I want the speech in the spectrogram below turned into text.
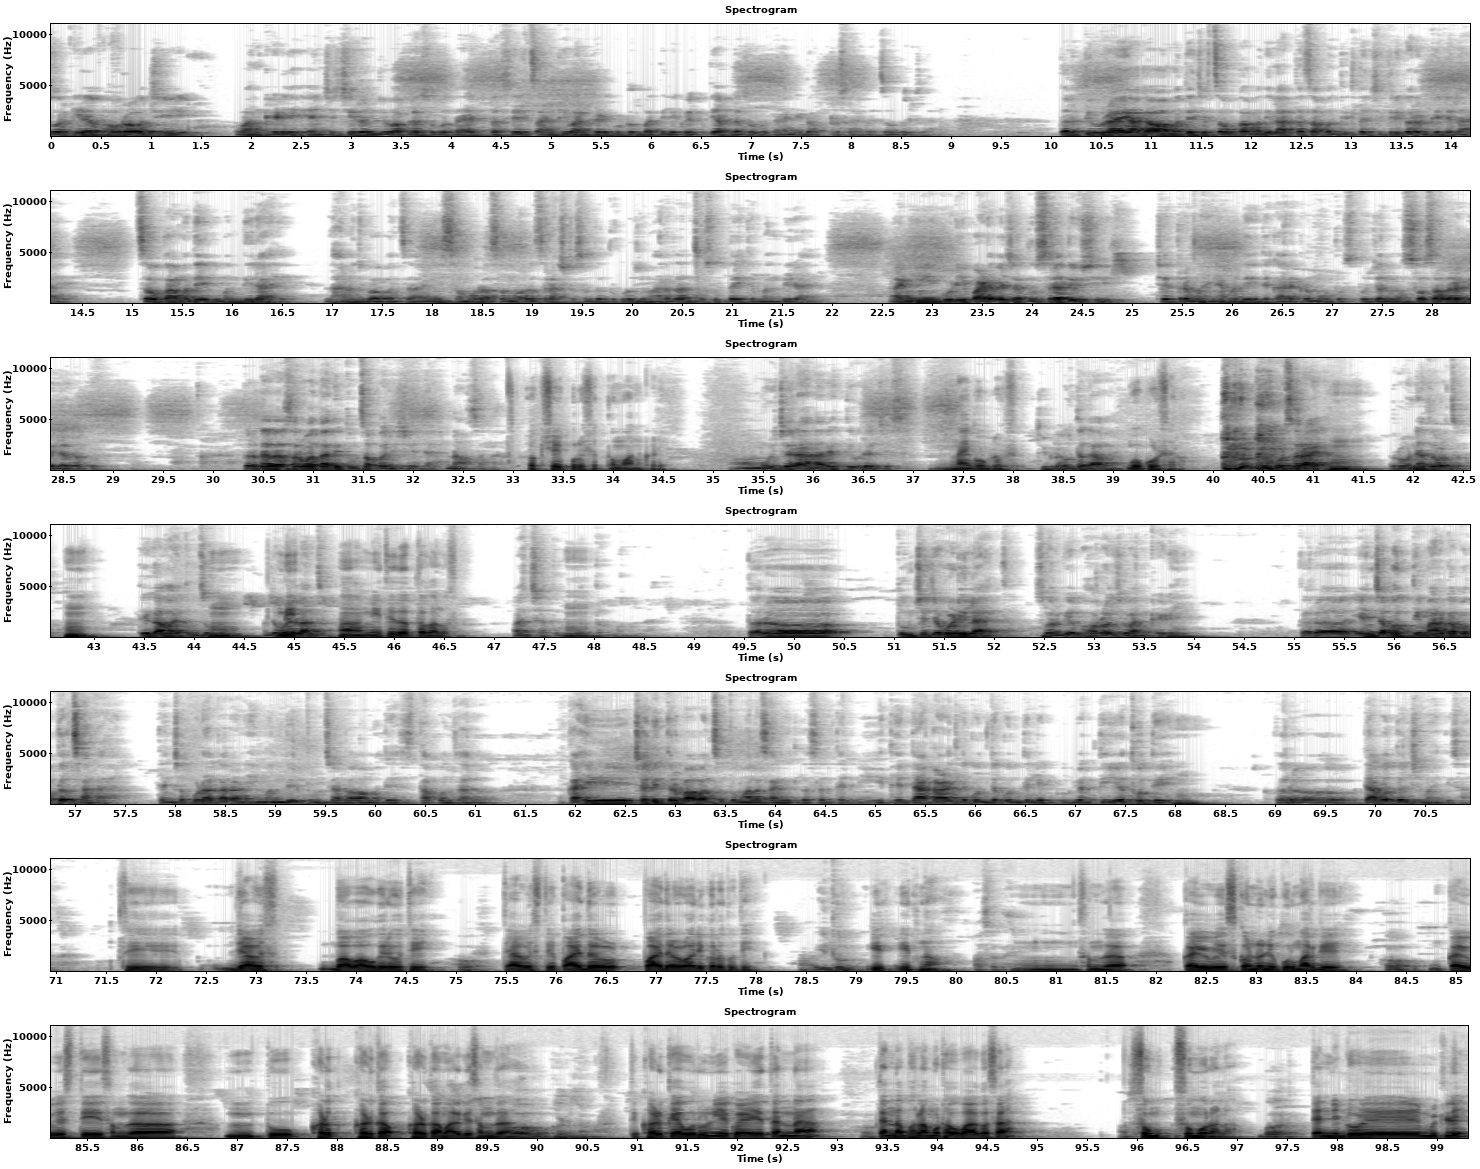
स्वर्गीय भाऊरावजी वानखेडे यांचे चिरंजीव आपल्यासोबत आहेत. तसेच आणखी वानखेडे कुटुंबातील एक व्यक्ती आपल्यासोबत आहे आणि डॉक्टर साहेब चौधरी साहेब. तर तिवरा या गावामध्ये जे चौकामधील आत्ताच आपण तिथलं चित्रीकरण केलेलं आहे. चौकामध्ये एक मंदिर आहे लहानोजी बाबांचं आणि समोरासमोरच राष्ट्रसंत तुकडोजी महाराजांचं सुद्धा इथे मंदिर आहे. आणि गुढीपाडव्याच्या दुसऱ्या दिवशी चैत्र महिन्यामध्ये इथे कार्यक्रम होत असतो. जन्मोत्सव साजरा केला जातो. तर दादा सर्वात आधी तुमचा परिचय द्या नाव सांगा. अक्षय पुरुषोत्तम वानखडे. अं, मूळचे राहणारे तिवऱ्याचेच नाही गोकुळ कोणतं गाव आहे? गोकुळ सर. गोसर आहे का? हम्म. रोहण्याजवळचं? हम्म. ते गाव आहे तुमचं? म्हणजे वडिलांचं? हां मी ते दत्तक आलो सर. अच्छा तुम्ही दत्तक म्हणून आहे. तर अं, तुमचे जे वडील आहेत स्वर्गीय भाऊरावजी वानखेडे तर अं, यांच्या भक्ती मार्गाबद्दल सांगा. त्यांच्या पुढाकाराने हे मंदिर तुमच्या गावामध्ये स्थापन झालं. काही चरित्र बाबांचं तुम्हाला सांगितलं असेल त्यांनी. इथे त्या काळातले कोणते कोणते लेख व्यक्ती येत होते? तर त्याबद्दलची माहिती सांगा. ते ज्यावेळेस बाबा वगैरे होते हो. त्यावेळेस ते पायदळ पायदळवारी करत होते. इथून? इ इथनं. असं समजा काही वेळेस कंडणीपूर मार्गे हो. काही वेळेस ते समजा तो खड खडका खडका मार्गे समजा. हो हो. ते खडक्यावरून एक वेळ येताना त्यांना भला मोठा वाघ असा सम समोर आला. बरं. त्यांनी डोळे मिटले.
